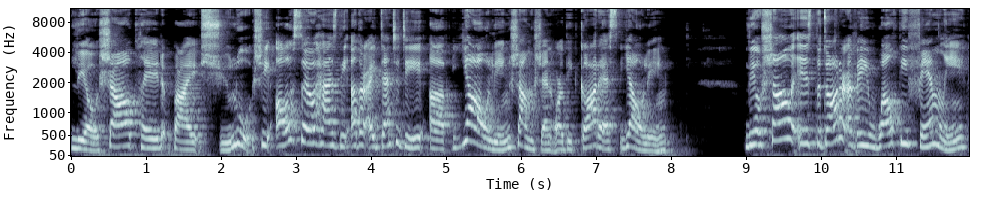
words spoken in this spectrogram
Liu Shao, played by Xu Lu. She also has the other identity of Yao Ling Shangshen, or the goddess Yao Ling. Liu Shao is the daughter of a wealthy family,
